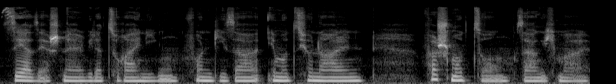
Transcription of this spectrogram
sehr, sehr schnell wieder zu reinigen von dieser emotionalen Verschmutzung, sage ich mal.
